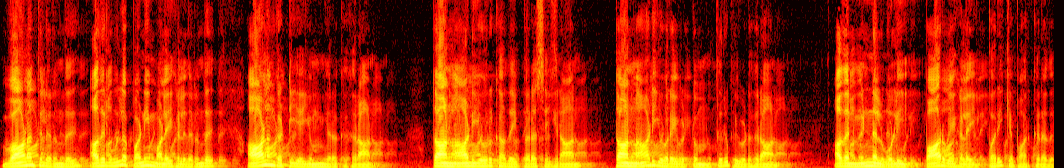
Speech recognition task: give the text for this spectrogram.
வானத்திலிருந்து அதில் உள்ள பனிமலைகளிலிருந்து ஆலங்கட்டியையும் இறக்குகிறான். தான் நாடியோருக்கு அதை பெற செய்கிறான். தான் நாடியோரை விட்டும் திருப்பி விடுகிறான். அதன் மின்னல் ஒளி பார்வைகளை பறிக்க பார்க்கிறது.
